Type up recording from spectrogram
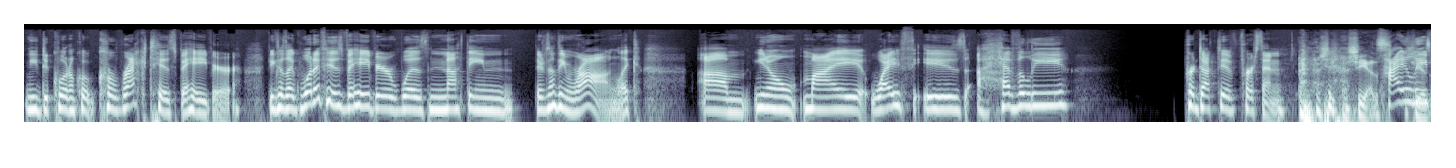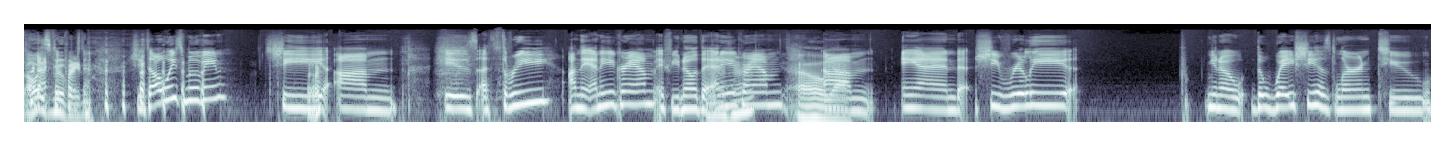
need to quote unquote correct his behavior? Because like what if his behavior was nothing there's nothing wrong? Like um, you know, my wife is a heavily productive person she is highly She is productive person. She's always moving. She um, is a three on the Enneagram, if you know the Enneagram. Oh, yeah. Um, and she really, you know, the way she has learned to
